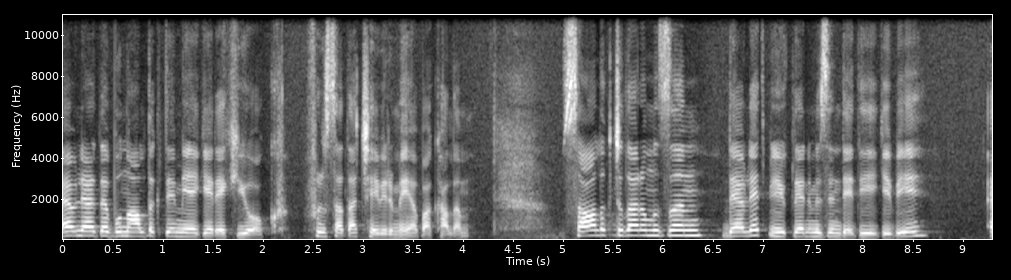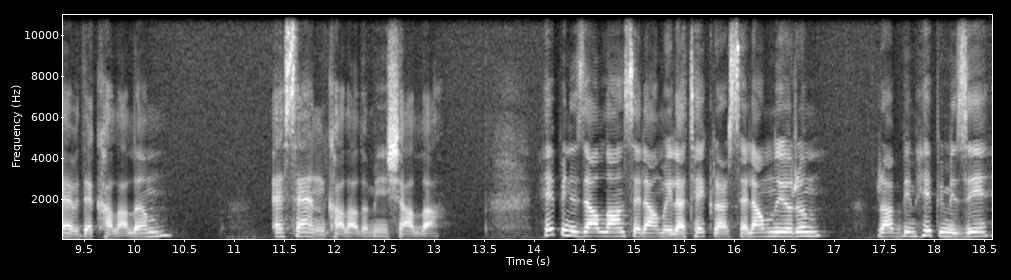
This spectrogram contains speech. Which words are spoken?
evlerde bunaldık demeye gerek yok. Fırsata çevirmeye bakalım. Sağlıkçılarımızın, devlet büyüklerimizin dediği gibi evde kalalım, esen kalalım inşallah. Hepinizi Allah'ın selamıyla tekrar selamlıyorum. Rabbim hepimizi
